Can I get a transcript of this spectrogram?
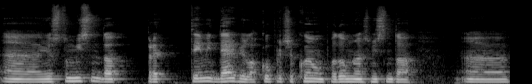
Uh, jaz tu mislim, da pred temi derbi lahko pričakujemo podobno. Jaz mislim, da uh,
